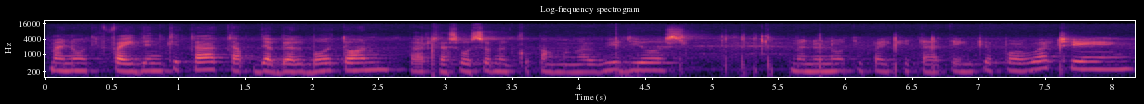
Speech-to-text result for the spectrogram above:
ma-notify din kita. Tap the bell button para sa susunod ko pang mga videos. Manonotify kita. Thank you for watching.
